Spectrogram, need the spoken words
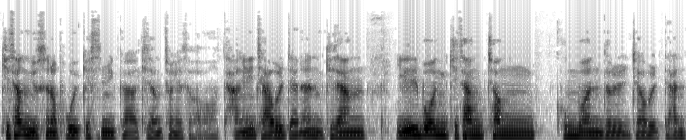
기상 뉴스나 보고 있겠습니까? 기상청에서 당연히 제가 볼 때는 기상 일본 기상청 공무원들 제가 볼 때 한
